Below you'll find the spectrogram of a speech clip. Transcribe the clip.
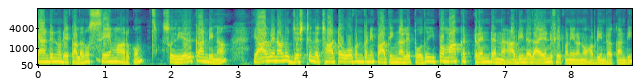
கேண்டில்னுடைய கலரும் சேமாக இருக்கும். ஸோ இது எதுக்காண்டினா யார் வேணாலும் ஜஸ்ட் இந்த சார்ட்டை ஓப்பன் பண்ணி பார்த்தீங்கனாலே போதும். இப்போ மார்க்கெட் ட்ரெண்ட் என்ன அப்படின்றத ஐடென்டிஃபை பண்ணிடணும் அப்படின்றக்காண்டி.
